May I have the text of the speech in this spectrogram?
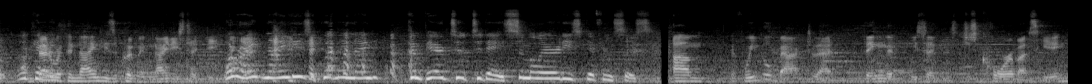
okay. I'm better with the 90s equipment, 90s technique. All right, Yeah. 90s equipment 90, compared to today. Similarities, differences. Um, if we go back to that thing that we said is just core about skiing,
